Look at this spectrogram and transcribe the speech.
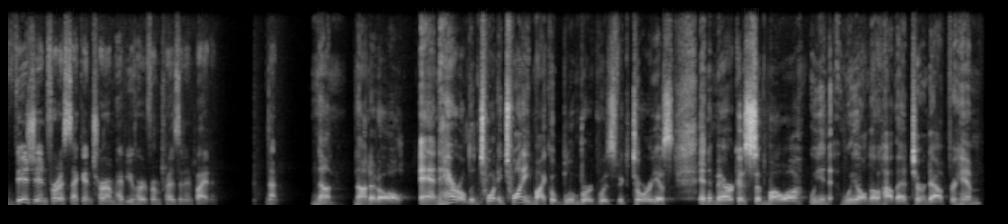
vision for a second term have you heard from President Biden? None. None, not at all. And Harold, in 2020, Michael Bloomberg was victorious in America's Samoa. We, we all know how that turned out for him.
